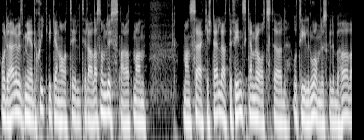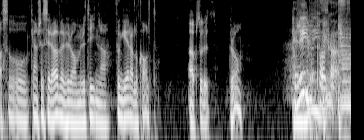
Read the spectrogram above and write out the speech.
Och det här är väl ett medskick vi kan ha till, till alla som lyssnar, att man man säkerställer att det finns kamratstöd att tillgå om det skulle behövas och, och kanske ser över hur de rutinerna fungerar lokalt. Absolut. Bra. RIB Podcast,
